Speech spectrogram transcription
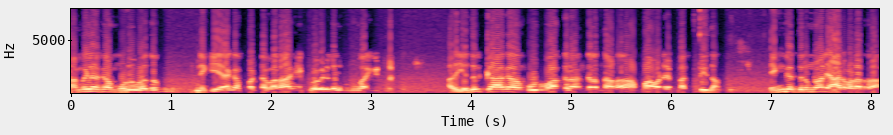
தமிழகம் முழுவதும் இன்னைக்கு ஏகப்பட்ட வராகி கோவில்கள் உருவாகிட்டு இருக்கு. அது எதற்காக அவங்க உருவாக்குறாங்கிறதுனால அம்மாவுடைய பக்தி தான் எங்க திரும்பினாலும் யார் வளர்றா?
